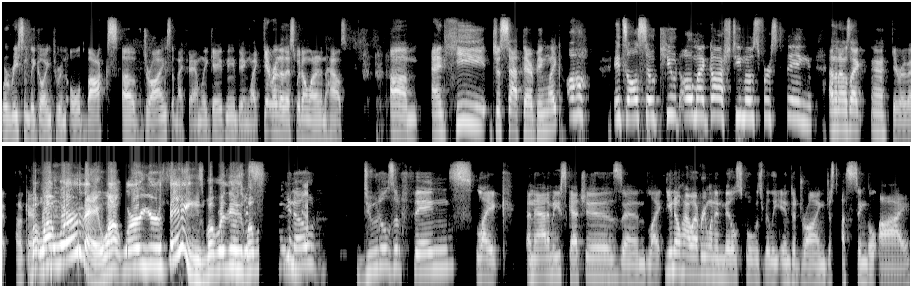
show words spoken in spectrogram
were recently going through an old box of drawings that my family gave me, being like, get rid of this. We don't want it in the house. Um, and he just sat there being like, oh, it's all so cute. Oh my gosh, Timo's first thing. And then I was like, eh, get rid of it. I don't care. But what were they? What were your things? What were these? What, Just, you know, doodles of things like anatomy sketches and like you know how everyone in middle school was really into drawing just a single eye.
